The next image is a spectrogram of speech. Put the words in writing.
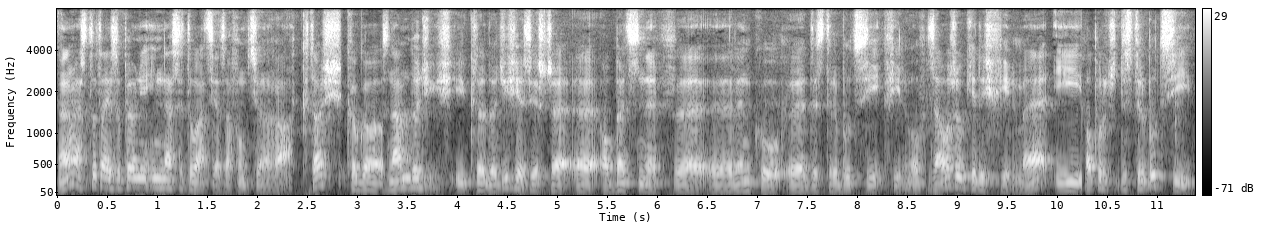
Natomiast tutaj zupełnie inna sytuacja zafunkcjonowała. Ktoś, kogo znam do dziś i kto do dziś jest jeszcze e, obecny w e, rynku e, dystrybucji filmów, założył kiedyś firmę i oprócz dystrybucji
